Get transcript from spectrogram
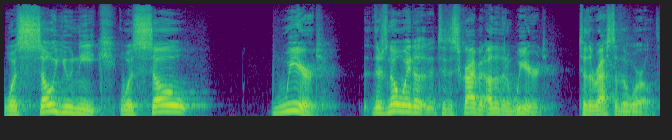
was so unique, was so weird. There's no way to, to describe it other than weird to the rest of the world.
